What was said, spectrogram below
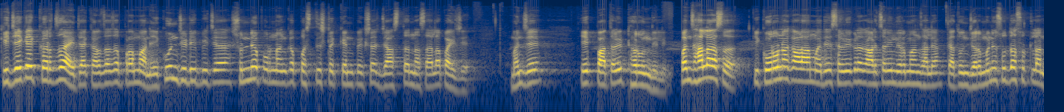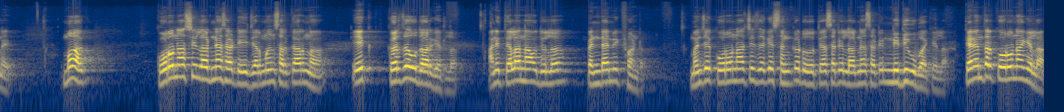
की जे काही कर्ज आहे त्या कर्जाचं प्रमाण एकूण जी डी पीच्या शून्य पूर्णांक पस्तीस टक्क्यांपेक्षा जास्त नसायला पाहिजे. म्हणजे एक पातळी ठरवून दिली. पण झालं असं की कोरोना काळामध्ये सगळीकडे अडचणी निर्माण झाल्या. त्यातून जर्मनीसुद्धा सुटला नाही. मग कोरोनाशी लढण्यासाठी जर्मन सरकारनं एक कर्ज उधार घेतलं आणि त्याला नाव दिलं पेंडॅमिक फंड म्हणजे कोरोनाचे जे काही संकट होतं त्यासाठी लढण्यासाठी निधी उभा केला. त्यानंतर कोरोना गेला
